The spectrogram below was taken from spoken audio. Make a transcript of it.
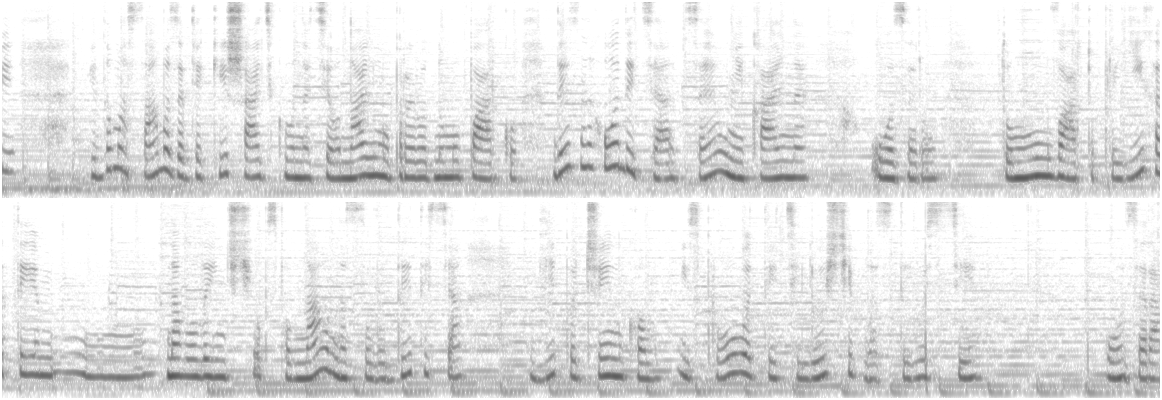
Європі відома саме завдяки Шацькому національному природному парку, де знаходиться це унікальне озеро. Тому варто приїхати на Волинь, щоб сповна насолодитися відпочинком і спробувати цілющі властивості озера.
